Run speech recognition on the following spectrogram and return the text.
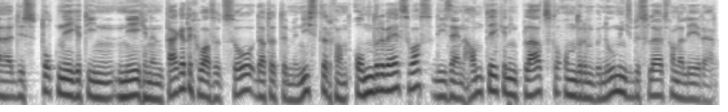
Uh, dus tot 1989 was het zo dat het de minister van Onderwijs was die zijn handtekening plaatste onder een benoemingsbesluit van een leraar.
